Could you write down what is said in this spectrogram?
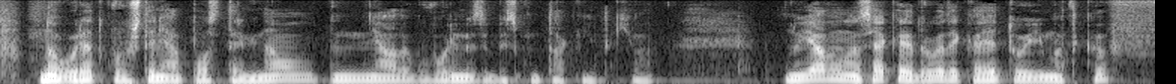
много рядко въобще няма пост-терминал. Няма да говорим за безконтактни такива. Но явно навсякъде другаде, където има такъв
